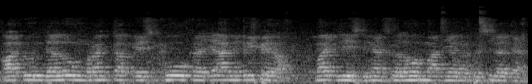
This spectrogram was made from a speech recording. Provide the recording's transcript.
Adun Dalung merangkap Esko Kerajaan Negeri Perak Majlis dengan segala hormat yang mempersilakan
